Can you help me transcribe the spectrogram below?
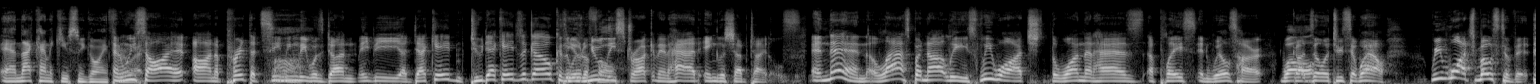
Yeah. and that kind of keeps me going through And we it. saw it on a print that seemingly oh. was done maybe a decade, two decades ago, because it was newly struck and it had English subtitles. And then, last but not least, we watched the one that has a place in Will's heart. Well- Godzilla 2 said, wow, we watched most of it.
